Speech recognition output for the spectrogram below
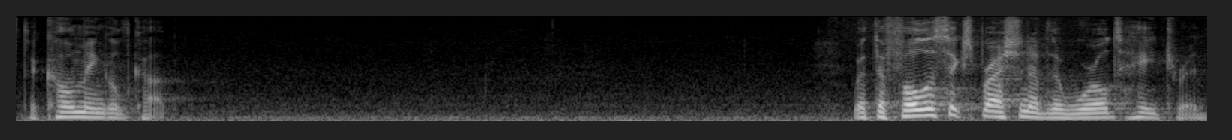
It's a commingled cup. With the fullest expression of the world's hatred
